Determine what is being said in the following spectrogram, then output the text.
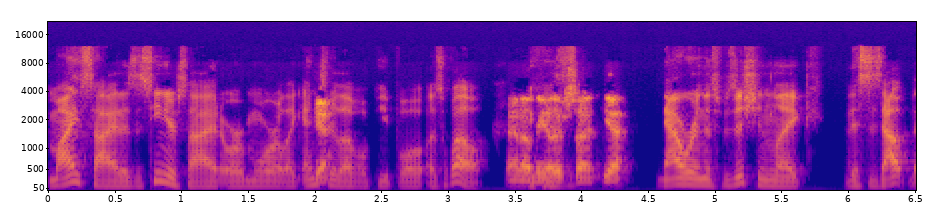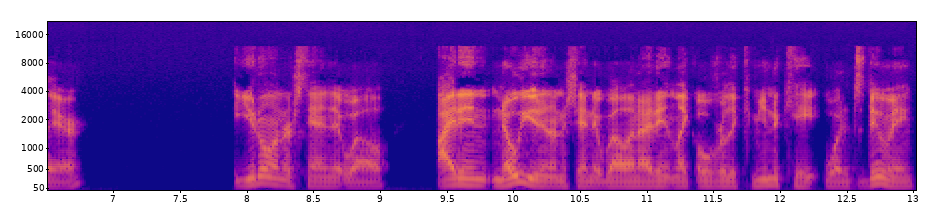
my side as a senior side or more like entry level people as well. And on the other side, yeah, Now we're in this position, like, this is out there. You don't understand it well. I didn't know you didn't understand it well, and I didn't like overly communicate what it's doing.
